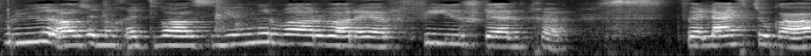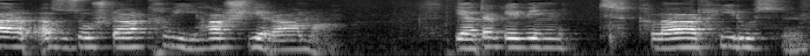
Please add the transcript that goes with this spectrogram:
früher, als er noch etwas jünger war, war er viel stärker. Vielleicht sogar also so stark wie Hashirama. Ja, da gewinnt klar Hirusen.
